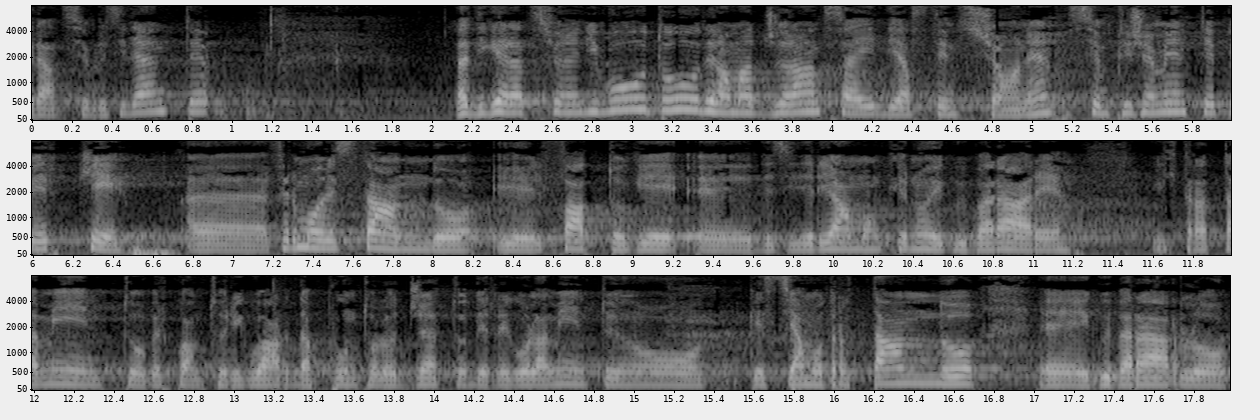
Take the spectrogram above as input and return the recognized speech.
Grazie Presidente. La dichiarazione di voto della maggioranza è di astensione, semplicemente perché, eh, fermo restando eh, il fatto che eh, desideriamo anche noi equiparare il trattamento per quanto riguarda l'oggetto del regolamento che stiamo trattando, eh, equipararlo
